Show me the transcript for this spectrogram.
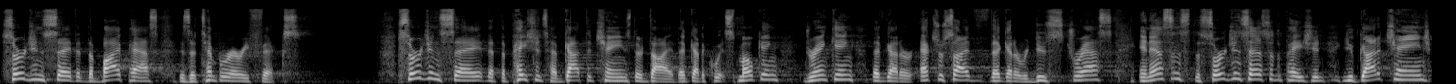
Surgeons say that the bypass is a temporary fix. Surgeons say that the patients have got to change their diet. They've got to quit smoking, drinking, they've got to exercise, they've got to reduce stress. In essence, the surgeon says to the patient, You've got to change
